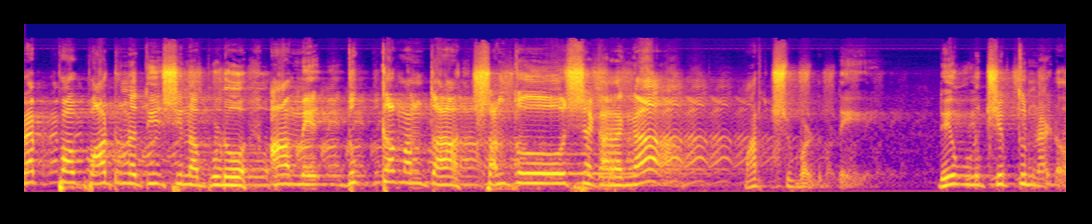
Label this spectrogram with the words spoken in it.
రెప్పపాటున తీసినప్పుడు ఆమె దుఃఖమంతా సంతోషకరంగా మార్చబడుతుంది. దేవుడు చెప్తున్నాడు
